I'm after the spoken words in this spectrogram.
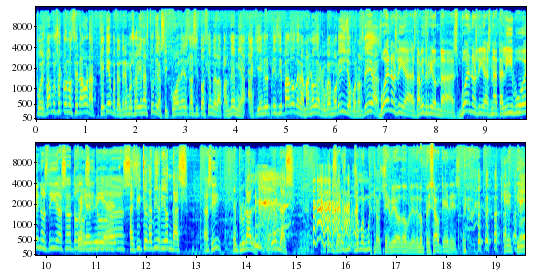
Pues vamos a conocer ahora qué tiempo tendremos hoy en Asturias y cuál es la situación de la pandemia aquí en el Principado de la mano de Rubén Morillo. Buenos días. Buenos días, David Riondas. Buenos días, Natalie. Buenos días a todos Buenos y días. todas. Has dicho David Riondas, ¿Ah, sí? en plural. Riondas. Porque somos, somos muchos. Te veo doble, de lo pesado que eres. Qué tío.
